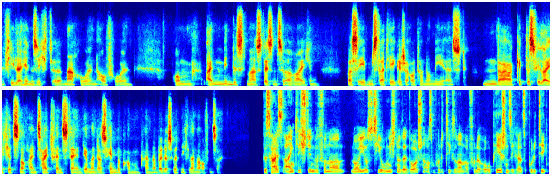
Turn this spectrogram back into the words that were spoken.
in vieler Hinsicht äh, nachholen, aufholen, um ein Mindestmaß dessen zu erreichen, was eben strategische Autonomie ist. Da gibt es vielleicht jetzt noch ein Zeitfenster, in dem man das hinbekommen kann, aber das wird nicht lange offen sein. Das heißt, eigentlich stehen wir vor einer Neujustierung nicht nur der deutschen Außenpolitik, sondern auch von der europäischen Sicherheitspolitik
